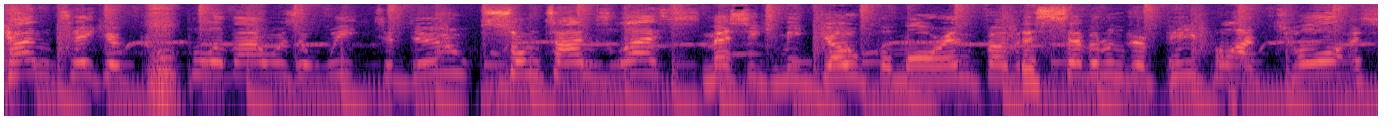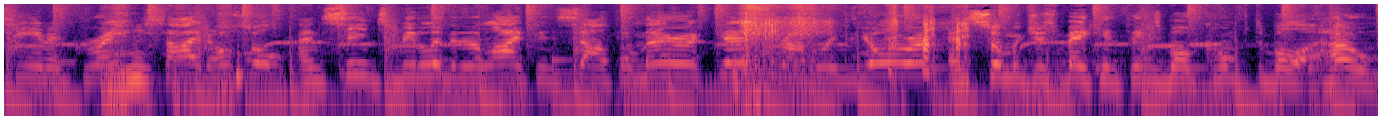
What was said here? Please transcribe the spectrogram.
Can take a couple of hours a week to do, sometimes less. Message me go for more info. The 700 people I've taught are seeing a great side hustle and seem to be living the life in South America, traveling Europe, and some are just making things more comfortable at home.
